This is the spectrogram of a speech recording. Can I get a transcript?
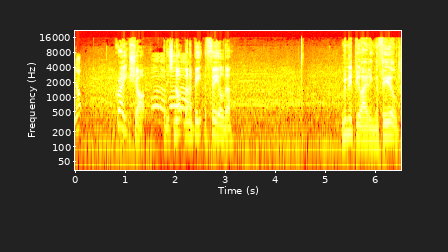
Yep. Great shot, but it's not going to beat the fielder. Manipulating the field,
